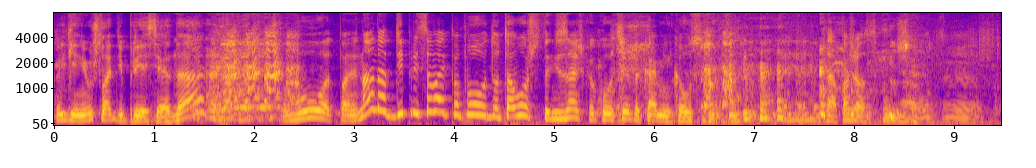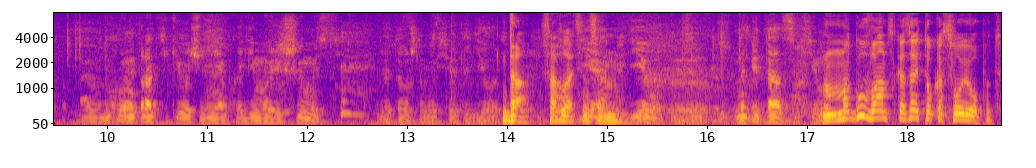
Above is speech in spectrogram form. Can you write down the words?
Прикинь, ушла депрессия, да? Вот, надо депрессовать по поводу того, что ты не знаешь, какого цвета каменька уступка. Да, пожалуйста, а вот, э, в духовной практике очень необходима решимость для того, чтобы все это делать. Да, согласен где, с вами. Где вот э, напитаться всем? Могу вам сказать только свой опыт.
